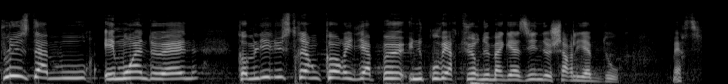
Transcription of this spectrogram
plus d'amour et moins de haine, comme l'illustrait encore il y a peu une couverture du magazine de Charlie Hebdo. Merci.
